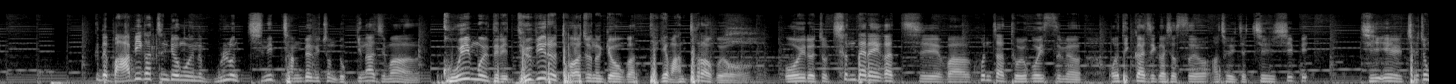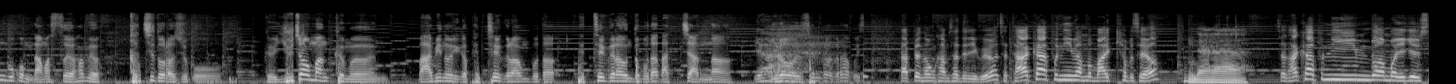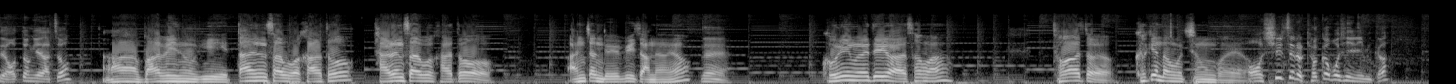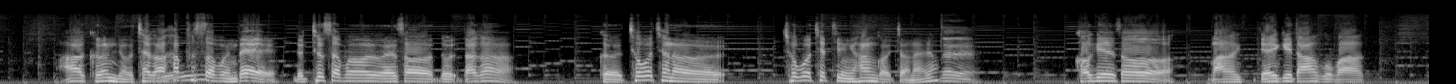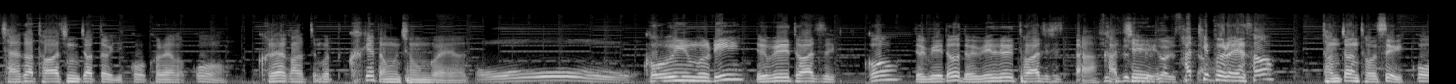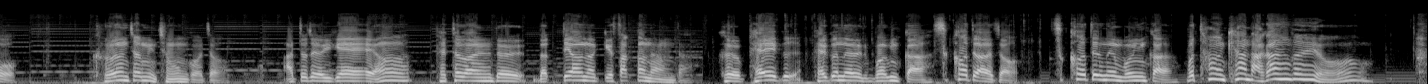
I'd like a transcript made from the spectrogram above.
근데 마비 같은 경우에는 물론 진입 장벽이 좀 높긴 하지만 고인물들이 newbie를 도와주는 경우가 되게 많더라고요. 오히려 좀 츤데레 같이 막 혼자 돌고 있으면 어디까지 가셨어요? 아 저 이제 G12 G1 최종 보급 남았어요 하면 같이 돌아주고 그 유저만큼은 마비노기가 배틀그라운드보다 배틀그라운드보다 낫지 않나 야. 이런 생각을 하고 있어요. 답변 너무 감사드리고요. 자 다크하프님 한번 마이크 켜보세요. 네. 자 다크하프님도 한번 얘기해 주세요. 어떤 게 낫죠? 아 마비노기 다른 서버 가도 다른 서버 가도 완전 뇌비잖아요. 네. 고인물들이 와서 막 도와줘요. 그게 너무 좋은 거예요. 어 실제로 겪어보신 일입니까? 아 그럼요. 제가 오. 하프 서버인데 노트 서버에서 놀다가 그 초보 채널 초보 채팅 한 거 있잖아요. 네네. 거기에서 막 얘기도 하고 막 제가 도와준 적도 있고 그래갖고 그래가지고 크게 너무 좋은 거예요. 오. 고인물이 newbie를 도와주고 newbie도 newbie를 도와줄 수 있다. 같이. 파티플을 해서 던전 돌 수 있고 그런 점이 좋은 거죠. 아또저 이게 어 배틀그라운드 뛰어넘게 싹다 나온다. 그 배그 배그는 뭐니까 squad 하죠. squad는 뭐니까 못하면 그냥 나가는 거예요.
